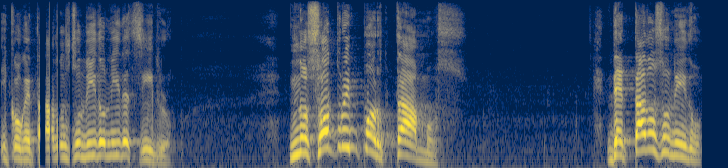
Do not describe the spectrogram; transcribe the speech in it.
y con Estados Unidos ni decirlo, nosotros importamos de Estados Unidos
